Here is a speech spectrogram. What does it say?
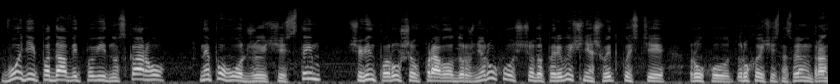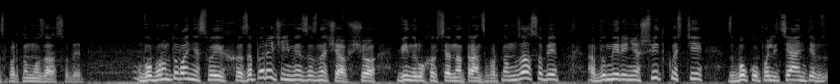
водій подав відповідну скаргу, не погоджуючись з тим, що він порушив правила дорожнього руху щодо перевищення швидкості руху, рухаючись на своєму транспортному засобі. В обґрунтуванні своїх заперечень він зазначав, що він рухався на транспортному засобі, а вимірювання швидкості з боку поліціянтів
